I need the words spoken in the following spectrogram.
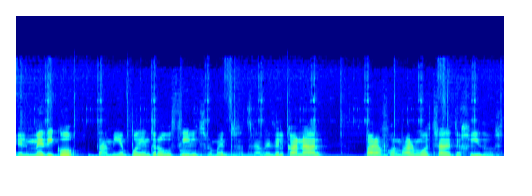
El médico también puede introducir instrumentos a través del canal para formar muestras de tejidos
